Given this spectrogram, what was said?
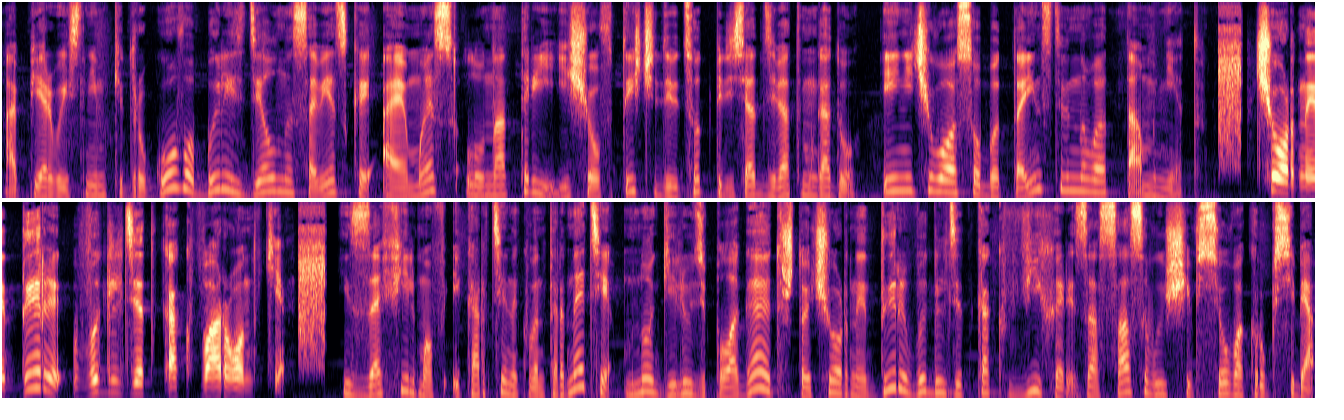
а первые снимки другого были сделаны советской АМС «Луна-3» еще в 1959 году. И ничего особо таинственного там нет. Черные дыры выглядят как воронки. Из-за фильмов и картинок в интернете многие люди полагают, что черные дыры выглядят как вихрь, засасывающий все вокруг себя,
